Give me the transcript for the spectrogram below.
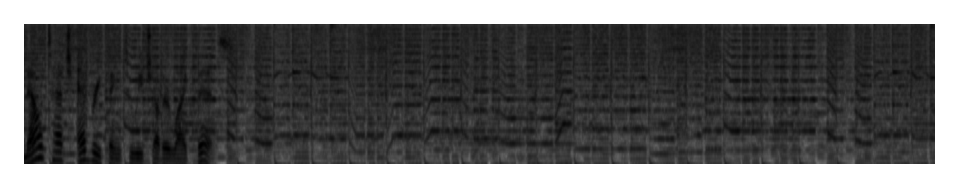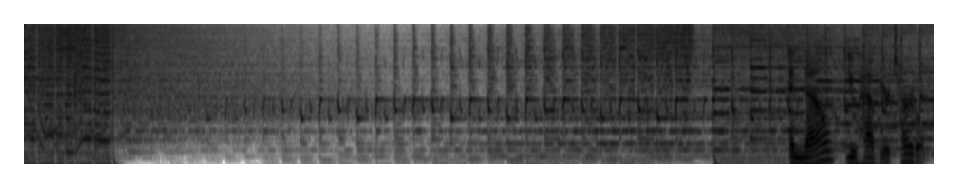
Now attach everything to each other like this. And now, you have your turtle.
